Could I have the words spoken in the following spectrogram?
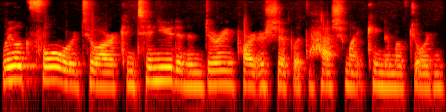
We look forward to our continued and enduring partnership with the Hashemite Kingdom of Jordan.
